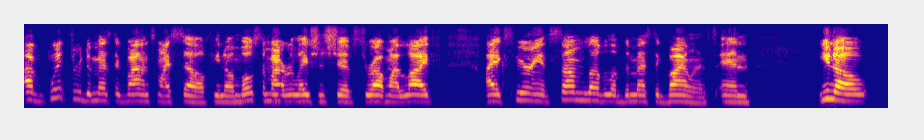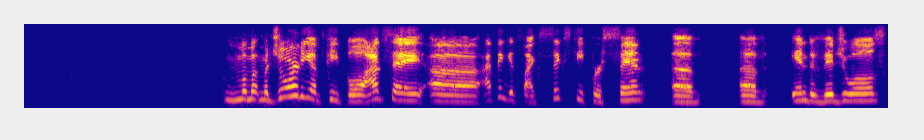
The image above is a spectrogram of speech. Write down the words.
I've went through domestic violence myself. You know, most of my relationships throughout my life, I experienced some level of domestic violence, and you know, m- majority of people, I'd say, uh, I think it's like sixty percent of of individuals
